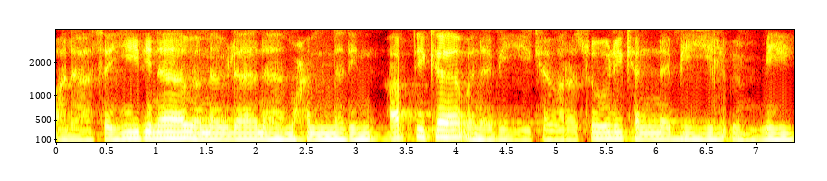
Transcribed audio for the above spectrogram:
على سيدنا ومولانا محمد عبدك ونبيك ورسولك النبي الأمي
